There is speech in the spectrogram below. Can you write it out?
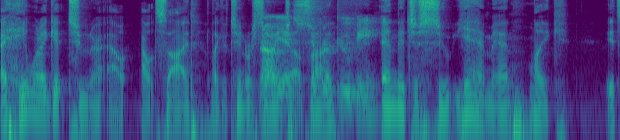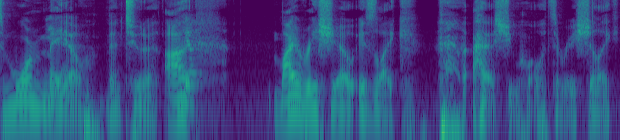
I hate when I get tuna out outside like a tuna oh sandwich yeah super outside, goopy and they just suit Yeah, man. Like it's more mayo than tuna. I Yep. my ratio is like shoot, what's the ratio? Like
